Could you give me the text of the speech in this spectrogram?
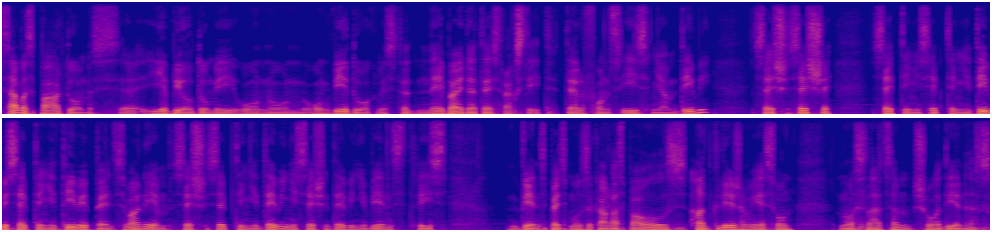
savas pārdomas, iebildumi un, un, un viedoklis, tad nebaidieties rakstīt. Telefons īsiņām 2, 66, 77, 272, pēc zvaniem 679, 691, 3, 1 pēc muzikālās paules atgriežamies un noslēdzam šodienas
